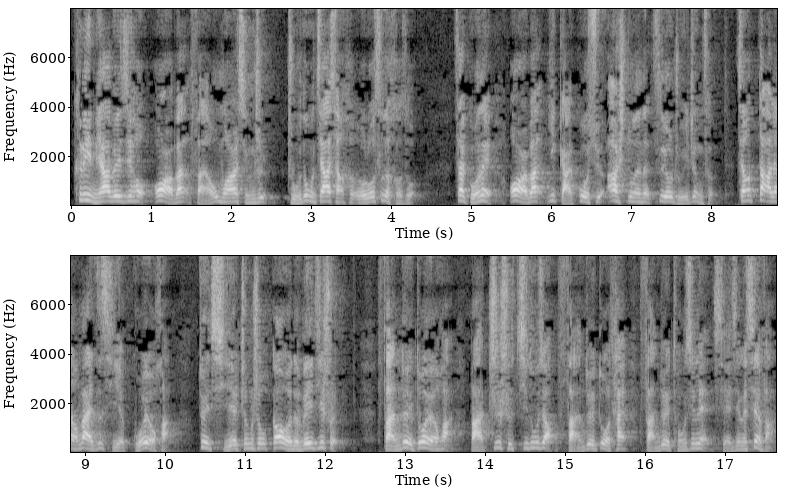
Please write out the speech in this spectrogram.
克里米亚危机后，欧尔班反欧盟而行之，主动加强和俄罗斯的合作。在国内，欧尔班一改过去二十多年的自由主义政策，将大量外资企业国有化，对企业征收高额的危机税。反对多元化，把支持基督教、反对堕胎、反对同性恋写进了宪法，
